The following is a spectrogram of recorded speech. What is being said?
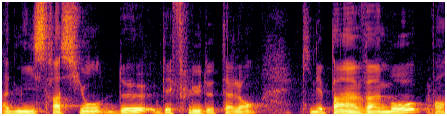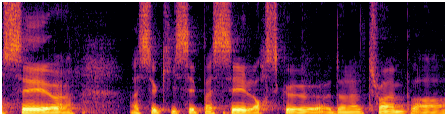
administration de, des flux de talents qui n'est pas un vain mot. Pensez euh, à ce qui s'est passé lorsque Donald Trump a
